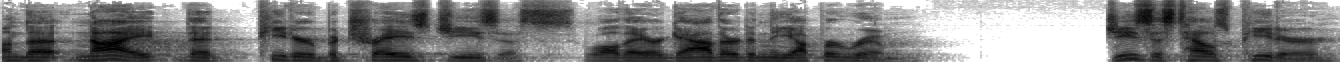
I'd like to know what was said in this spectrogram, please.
On the night that Peter betrays Jesus while they are gathered in the upper room, Jesus tells Peter,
